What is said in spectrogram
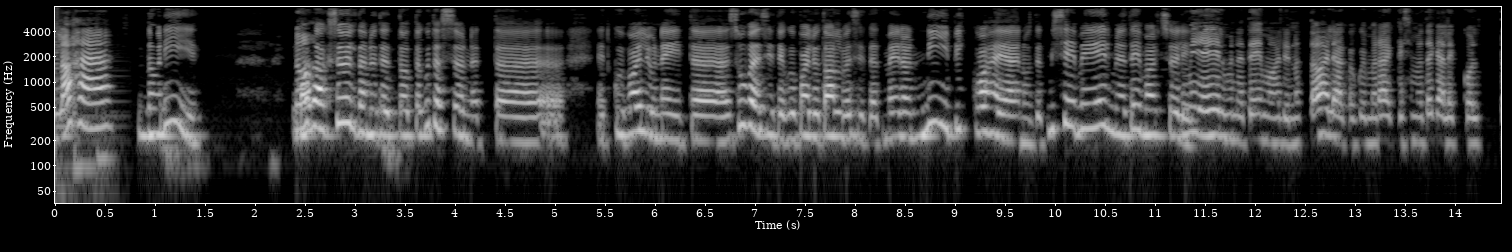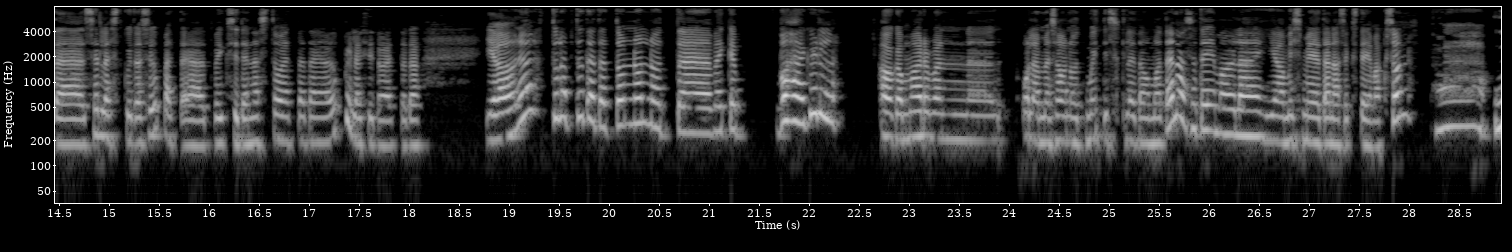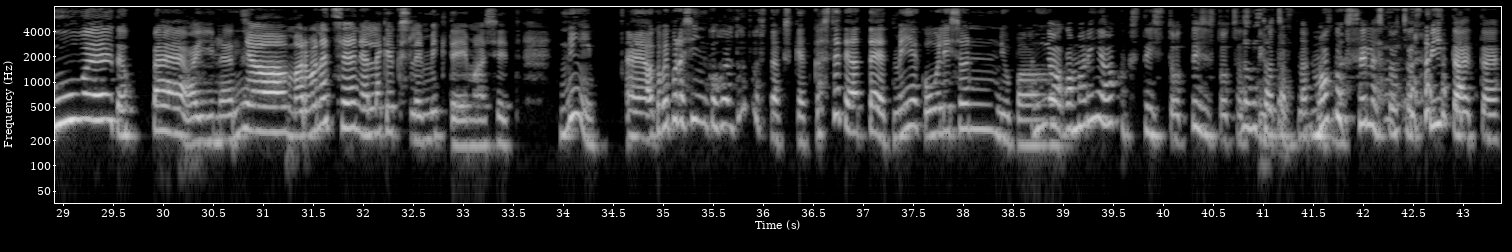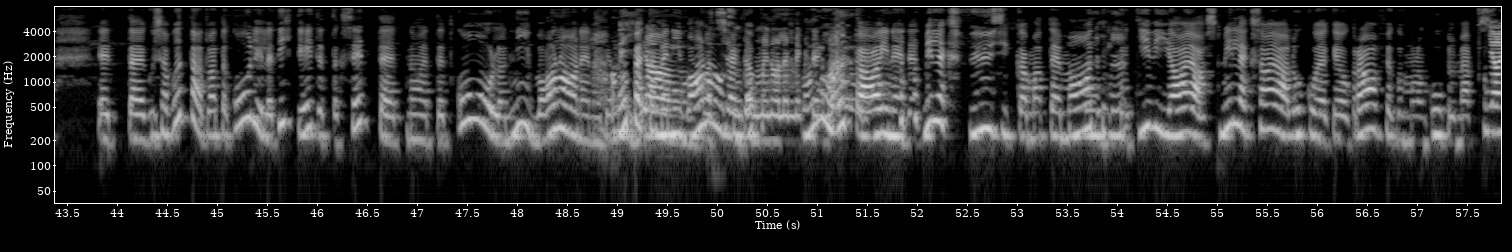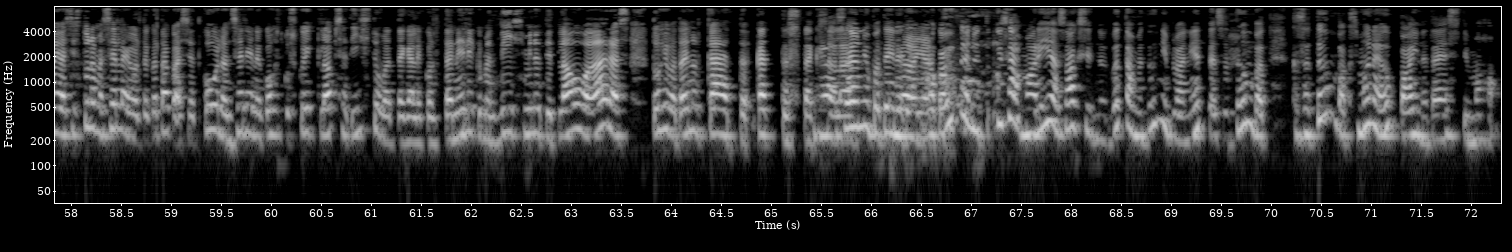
on lahe. Nonii No. ma tahaks öelda nüüd, et oota, kuidas see on, et, äh, et kui palju neid äh, suvesid ja kui palju talvesid, et meil on nii pikk vahe jäänud, et mis see meie eelmine teema üldse oli? meie eelmine teema oli Nataliaga, kui me rääkisime tegelikult äh, sellest, kuidas õpetajad võiksid ennast toetada ja õpilasi toetada. ja noh, tuleb tõdeda, et on olnud väike vahe küll, aga ma arvan, oleme saanud mõtiskleda oma tänase teema üle ja mis meie tänaseks teemaks on. uued õppeained. ja ma arvan, et see on jällegi üks lemmikteemasid. nii, aga võib-olla siinkohal tutvustakski, et kas te teate, et meie koolis on juba. ja, aga Maria hakkaks teist, teisest otsast no, pihta. ma hakkaks sellest otsast pihta, et, et kui sa võtad, vaata koolile tihti heidetakse ette, et noh, et, et kool on nii vananenud ja me õpetame nii vanu, õppeaineid, et milleks füüsika, matemaatika mm. -hmm. kiviajast, milleks ajalugu ja geograafia, kui mul on Google Maps. ja, ja siis tuleme selle juurde ka tagasi, et kool on selline koht, kus kõik lapsed istuvad tegelikult nelikümmend viis minutit laua ääres, tohivad ainult käed, kätt tõsta, eks ja ole. see on juba teine teema, aga ütle nüüd, kui sa, Maria, saaksid nüüd, võtame tunniplaani ette, sa tõmbad, kas sa tõmbaks mõne õppeaine täiesti maha?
